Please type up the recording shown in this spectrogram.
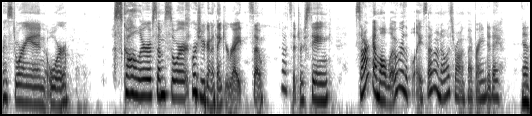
a historian or a scholar of some sort, of course you're going to think you're right. So that's interesting. Sorry, I'm all over the place. I don't know what's wrong with my brain today. Yeah.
